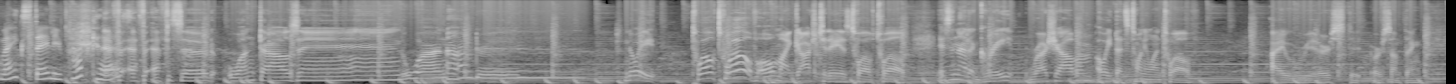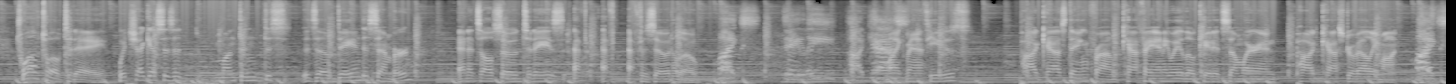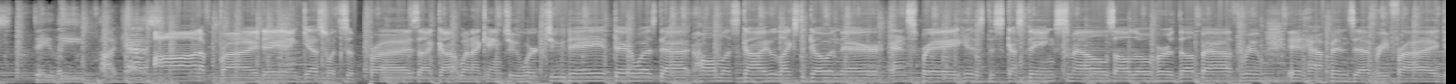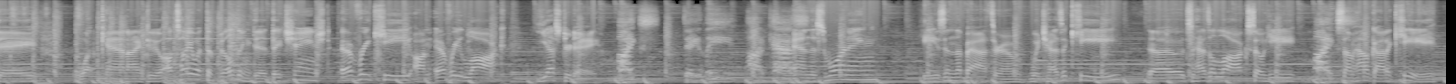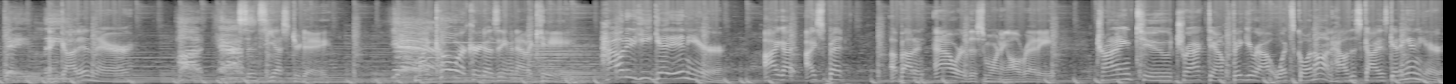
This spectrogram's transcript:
Mike's Daily Podcast. F- F- episode 1100. No, wait. 1212. Oh my gosh, today is 1212. Isn't that a great Rush album? Oh, wait, that's 2112. I reversed it or something. 1212 today, which I guess is a month in, Dec- it's a day in December. And it's also today's F- F- episode. Hello. Mike's Daily Podcast. Mike Matthews, podcasting from Cafe Anyway, located somewhere in Podcastro Valleymont. Mike's Daily Podcast. On a Friday, and guess what surprise I got when I came to work today? There was that homeless guy who likes to go in there and spray his disgusting smells all over the bathroom. It happens every Friday. What can I do? I'll tell you what the building did. They changed every key on every lock yesterday. Mike's Daily Podcast. And this morning, he's in the bathroom, which has a key. Uh, it has a lock, so he Mike's somehow got a key Daily and got in there Podcast. since yesterday. yeah. My coworker doesn't even have a key. How did he get in here? I got I spent about an hour this morning already trying to track down, figure out what's going on, how this guy is getting in here.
